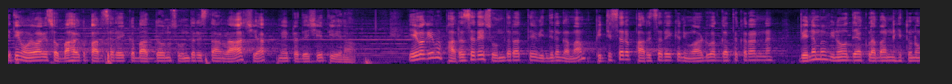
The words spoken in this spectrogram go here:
ඉතින් ඔය වගේ ස්වභාවික පරිසරයක බද්ධ වුණු සුන්දර ස්ථාන රාශියක් මේ ප්‍රදේශයේ තියෙනවා. ඒ වගේම පරිසරයේ සුන්දරත්වය විඳින ගමන් පිටිසර පරිසරයක නිවාඩුවක් ගත කරන්න වෙනම විනෝදයක් ලබන්න හිතුණු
